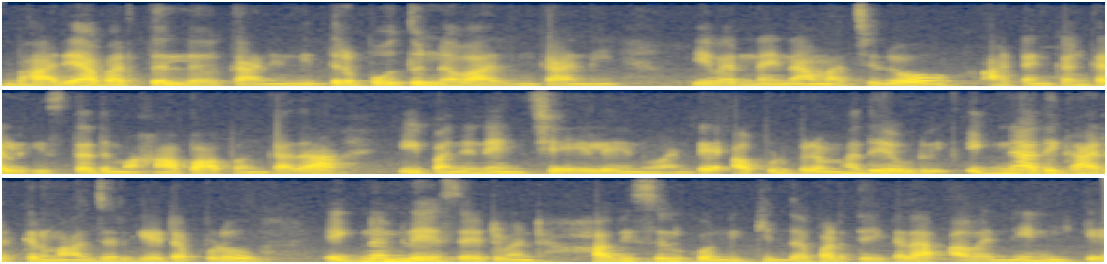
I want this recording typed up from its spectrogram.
భార్యాభర్తల్లో కానీ నిద్రపోతున్న వారిని కానీ ఎవరినైనా మధ్యలో ఆటంకం కలిగిస్తే అది మహాపాపం కదా ఈ పని నేను చేయలేను అంటే అప్పుడు బ్రహ్మదేవుడు యజ్ఞాది కార్యక్రమాలు జరిగేటప్పుడు యజ్ఞం లేసేటువంటి హవిసులు కొన్ని కింద పడతాయి కదా అవన్నీ నీకే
